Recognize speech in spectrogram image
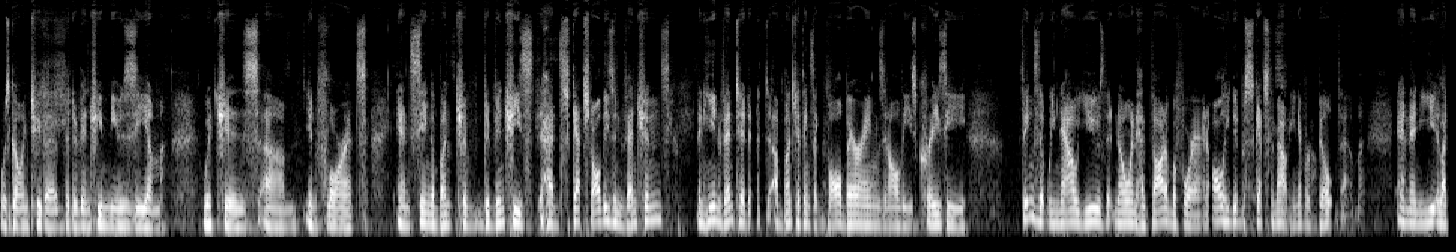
was going to the, the Da Vinci Museum, which is um, in Florence, and seeing a bunch of Da Vinci's had sketched all these inventions, and he invented a, a bunch of things like ball bearings and all these crazy things that we now use that no one had thought of before. And all he did was sketch them out. He never built them. And then, like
